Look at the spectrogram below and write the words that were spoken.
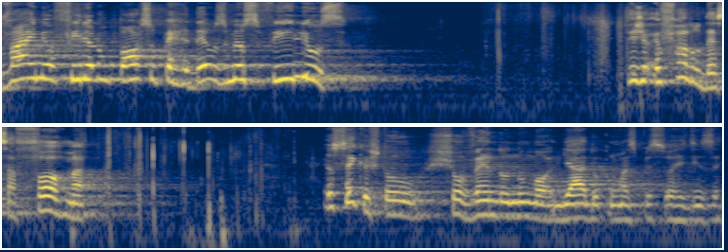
Vai, meu filho, eu não posso perder os meus filhos. Veja, eu falo dessa forma. Eu sei que eu estou chovendo no molhado, como as pessoas dizem.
